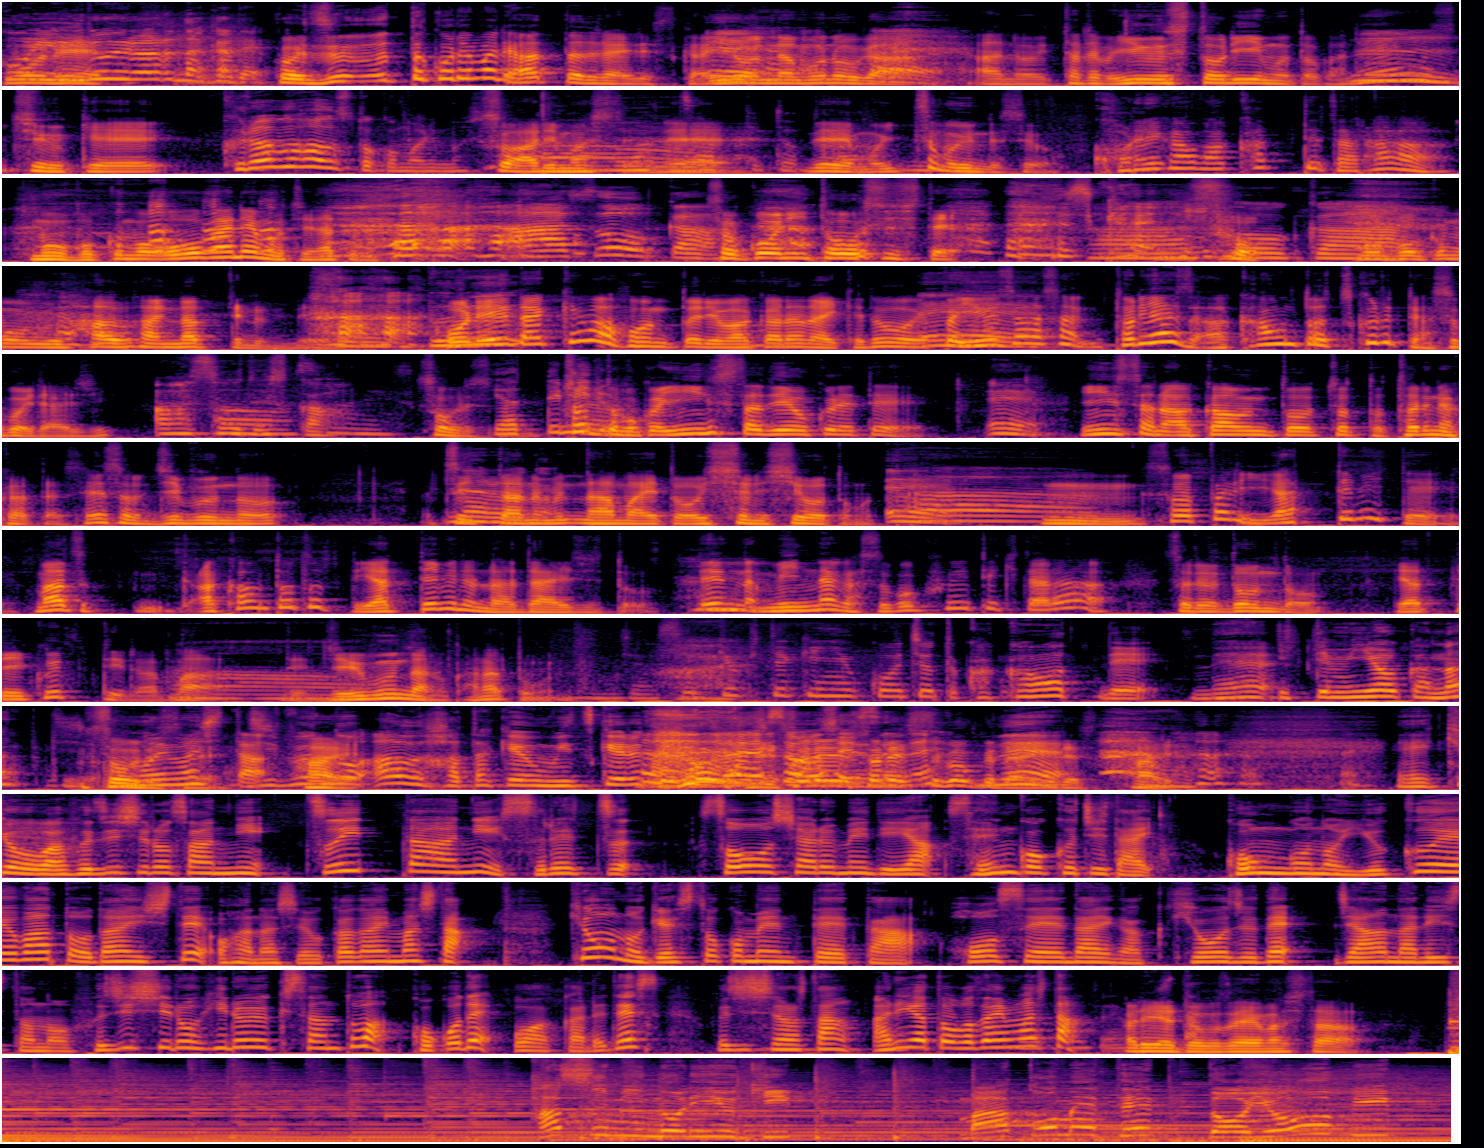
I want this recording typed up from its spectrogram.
こういういろいろある中で、これずーっとこれまであったじゃないですか、ええ。いろんなものが、ええ。あの例えばユーストリームとかね、うん。中継。クラブハウスとかもありました。そうありましたよね。でもういつも言うんですよ、これが分かってたらもう僕も大金持ちになってます。ああそうか。そこに投資して。確かに。そうか。もう僕もウハウハになってるんで。うんこれだけは本当に分からないけどやっぱりユーザーさん、とりあえずアカウントを作るってのはすごい大事。あそうですか。そうですやってみる。ちょっと僕インスタで遅れてえ。インスタのアカウントちょっと取れなかったですね。その自分のツイッターの名前と一緒にしようと思って。えー。うん、そうやっぱりやってみてまずアカウントを取ってやってみるのは大事と。で、なみんながすごく増えてきたらそれをどんどんやっていくっていうのはまああー。で十分なのかなと思います。じゃあ積極的にこうちょっと関わってね。行ってみようかなって思いました。自分の合う畑を見つけるというのが大事それすごく大事です。はい。えー今日は藤代さんにツイッターにスレッズソーシャルメディア戦国時代今後の行方はと題してお話を伺いました。今日のゲストコメンテーター法政大学教授でジャーナリストの藤代博之さんとはここでお別れです。藤代さんありがとうございました。ありがとうございました。蓮見紀之まとめて土曜日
